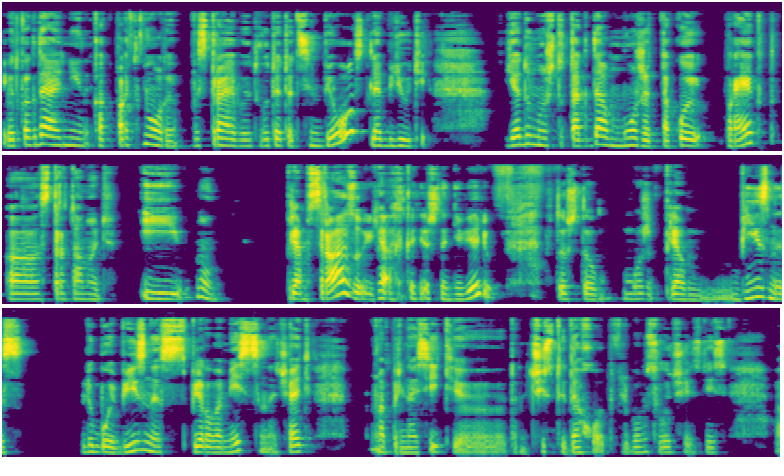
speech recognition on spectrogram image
И вот когда они как партнеры выстраивают вот этот симбиоз для бьюти, я думаю, что тогда может такой проект э, стартануть. И ну, прям сразу я, конечно, не верю в то, что может прям бизнес, любой бизнес с первого месяца начать а, приносить э, там, чистый доход. В любом случае здесь э,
